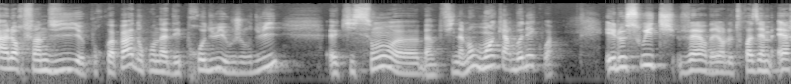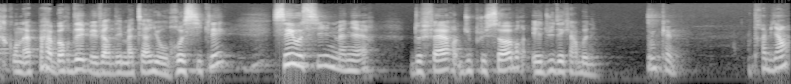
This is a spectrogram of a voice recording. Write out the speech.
à leur fin de vie, pourquoi pas. Donc on a des produits aujourd'hui euh, qui sont euh, ben, finalement moins carbonés, quoi. Et le switch vers, d'ailleurs, le troisième R qu'on n'a pas abordé, mais vers des matériaux recyclés, c'est aussi une manière de faire du plus sobre et du décarboné. Ok, très bien.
